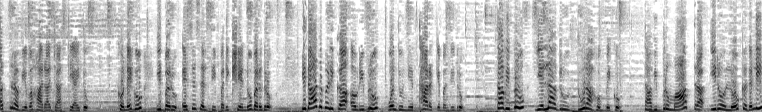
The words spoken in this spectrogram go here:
ಪತ್ರ ವ್ಯವಹಾರ ಜಾಸ್ತಿಯಾಯಿತು ಕೊನೆಗೂ ಇಬ್ಬರು ಎಸ್ಎಸ್ಎಲ್ಸಿ ಪರೀಕ್ಷೆಯನ್ನು ಬರೆದ್ರು. ಇದಾದ ಬಳಿಕ ಅವರಿಬ್ರು ಒಂದು ನಿರ್ಧಾರಕ್ಕೆ ಬಂದಿದ್ರು. ತಾವಿಬ್ರು ಎಲ್ಲಾದ್ರೂ ದೂರ ಹೋಗ್ಬೇಕು. ತಾವಿಬ್ರು ಮಾತ್ರ ಇರೋ ಲೋಕದಲ್ಲಿ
